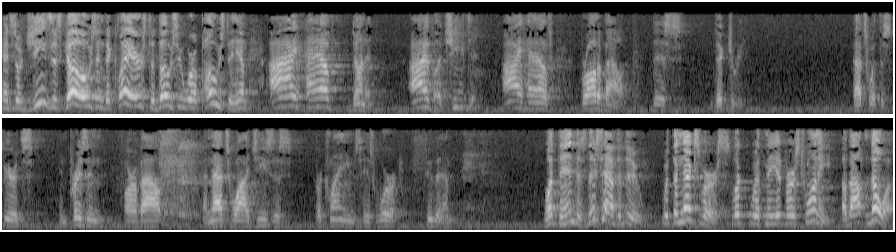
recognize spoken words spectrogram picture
And so Jesus goes and declares to those who were opposed to him, I have done it. I've achieved it. I have brought about this victory. That's what the spirits in prison are about, and that's why Jesus proclaims his work to them. What then does this have to do with the next verse? Look with me at verse 20 about Noah.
